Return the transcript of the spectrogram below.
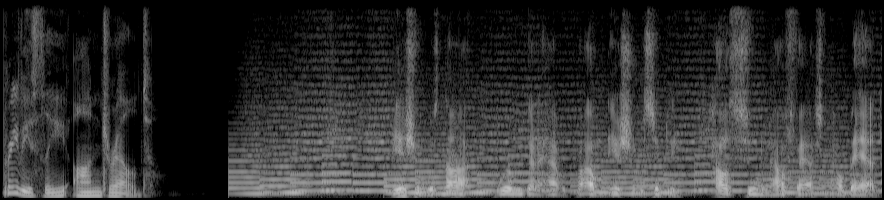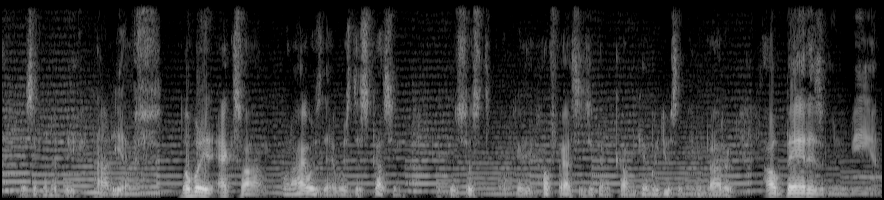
Previously on Drilled. The issue was not were we going to have a problem. The issue was simply how soon and how fast and how bad is it going to be, not if. Nobody at Exxon, when I was there, was discussing that. It was just, okay, how fast is it going to come? Can we do something about it? How bad is it going to be? And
